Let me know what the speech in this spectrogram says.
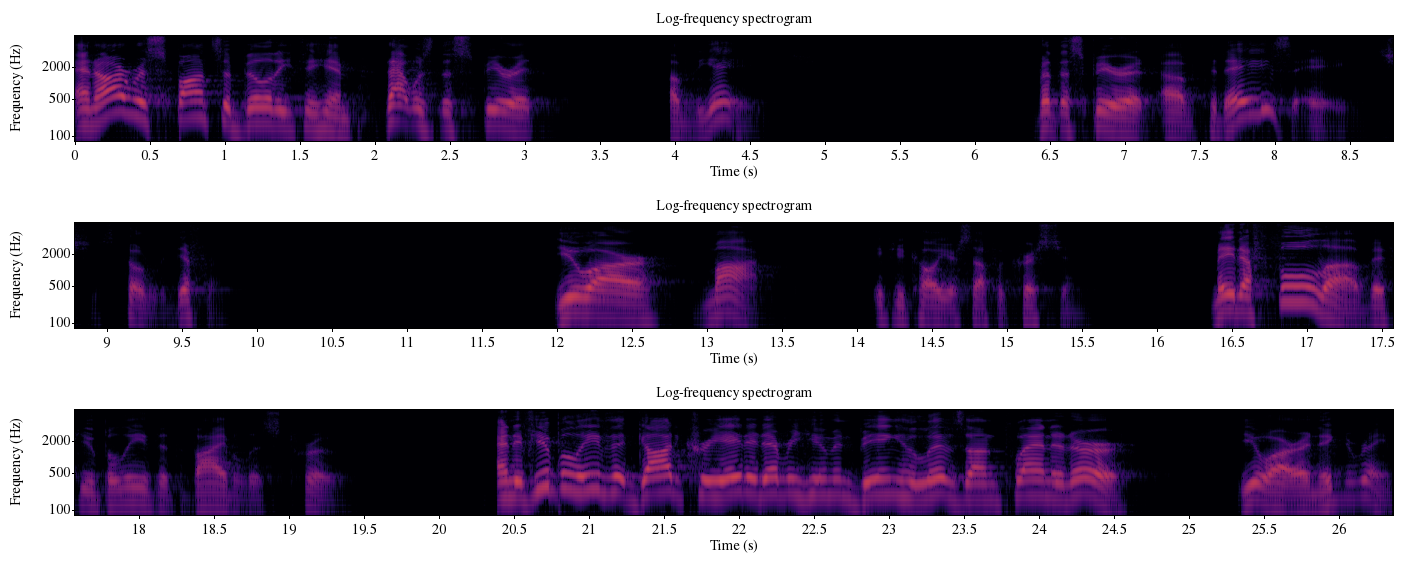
and our responsibility to Him. That was the spirit of the age. But the spirit of today's age is totally different. You are mocked if you call yourself a Christian, made a fool of if you believe that the Bible is true. And if you believe that God created every human being who lives on planet Earth, you are an ignoramus.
